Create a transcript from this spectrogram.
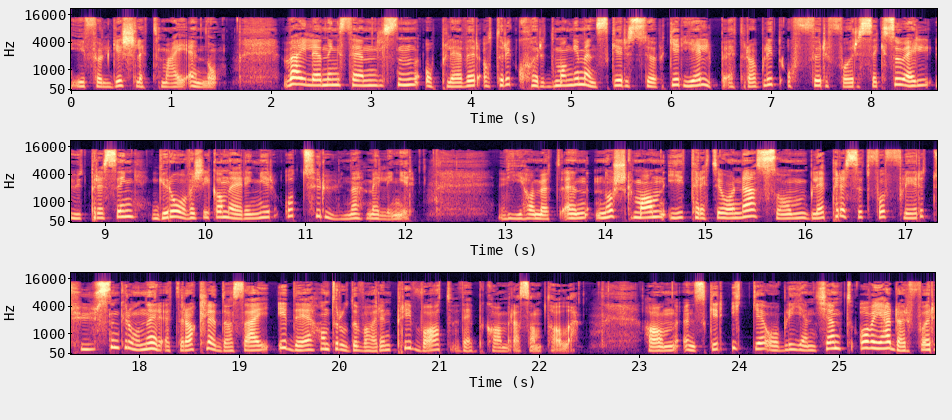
ifølge slettmeg.no. Veiledningstjenesten opplever at rekordmange mennesker søker hjelp etter å ha blitt offer for seksuell utpressing, grove sjikaneringer og truende meldinger. Vi har møtt en norsk mann i 30-årene som ble presset for flere tusen kroner etter å ha kledd av seg i det han trodde var en privat webkamerasamtale. Han ønsker ikke å bli gjenkjent, og vi har derfor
